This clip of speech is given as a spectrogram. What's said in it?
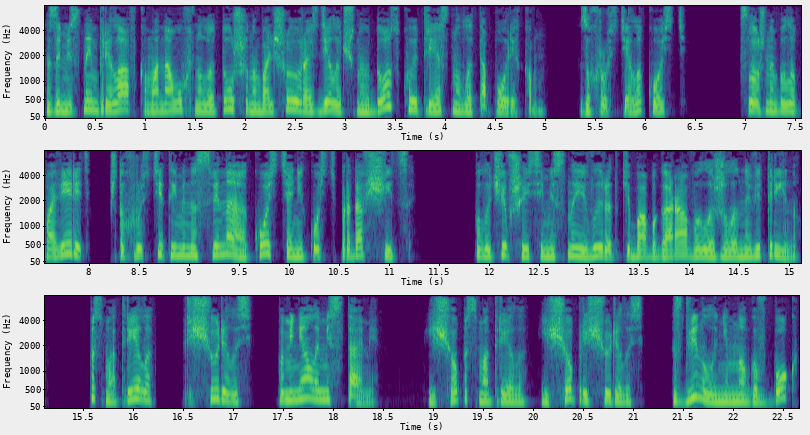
За мясным прилавком она ухнула тушу на большую разделочную доску и треснула топориком. Захрустела кость. Сложно было поверить, что хрустит именно свиная кость, а не кость продавщицы. Получившиеся мясные выродки баба-гора выложила на витрину. Посмотрела, прищурилась, поменяла местами. Еще посмотрела, еще прищурилась, сдвинула немного в бок,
